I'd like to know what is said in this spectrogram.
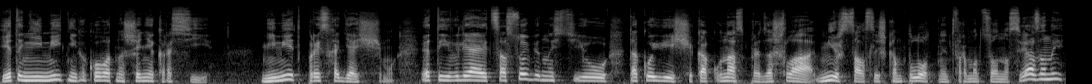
И это не имеет никакого отношения к России не имеет к происходящему. Это является особенностью такой вещи, как у нас произошла, мир стал слишком плотно информационно связанный,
